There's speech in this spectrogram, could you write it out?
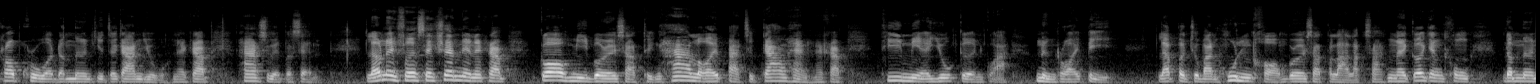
ครอบครัวดำเนินกิจการอยู่นะครับ 51%แล้วใน first section เนี่ยนะครับ ก็มีบริษัทถึง 589 แห่งนะครับ ที่มีอายุเกินกว่า 100 ปี และปัจจุบันหุ้นของบริษัทตลาดหลักทรัพย์ในก็ยังคงดำเนิน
